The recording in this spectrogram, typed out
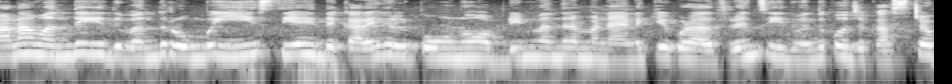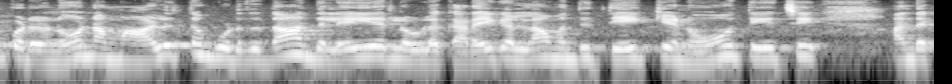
ஆனால் வந்து இது வந்து ரொம்ப ஈஸியாக இந்த கரைகள் போகணும் அப்படின்னு வந்து நம்ம நினைக்கக்கூடாது ஃப்ரெண்ட்ஸ் இது வந்து கொஞ்சம் கஷ்டப்படணும். நம்ம அழுத்தம் கொடுத்து தான் அந்த லேயரில் உள்ள கரைகள்லாம் வந்து தேய்க்கணும். தேய்ச்சி அந்த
